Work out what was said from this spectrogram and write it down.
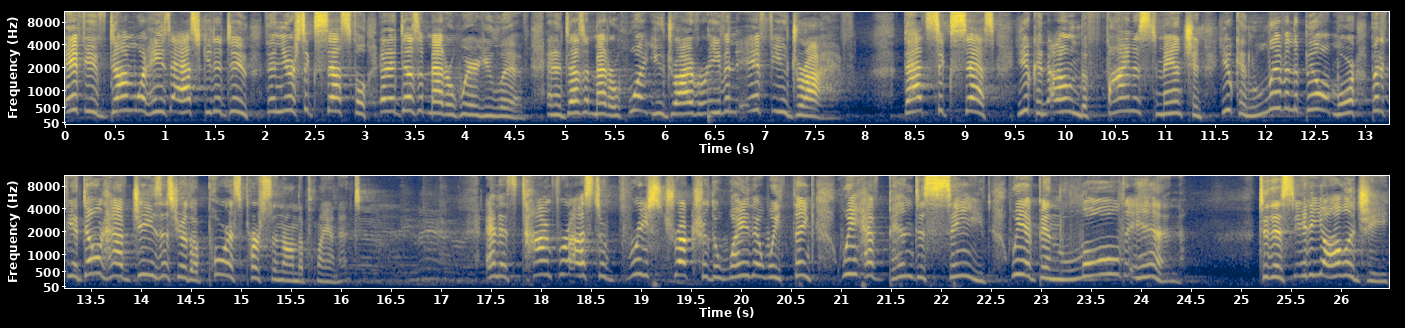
If you've done what He's asked you to do, then you're successful. And it doesn't matter where you live, and it doesn't matter what you drive, or even if you drive. That's success. You can own the finest mansion, you can live in the Biltmore, but if you don't have Jesus, you're the poorest person on the planet. And it's time for us to restructure the way that we think. We have been deceived, we have been lulled in to this ideology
